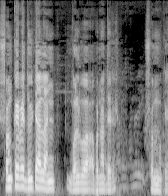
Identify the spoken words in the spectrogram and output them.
সংক্ষেপে দুইটা লাইন বলব আপনাদের সম্মুখে।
